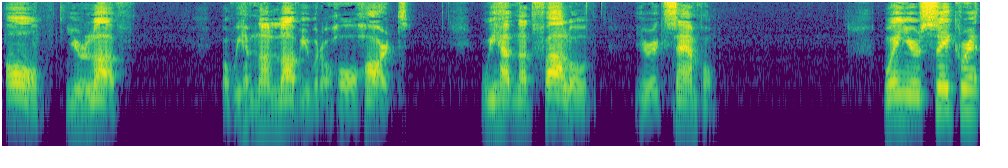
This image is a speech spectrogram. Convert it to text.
all your love, but we have not loved you with our whole heart. We have not followed your example. When your sacred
